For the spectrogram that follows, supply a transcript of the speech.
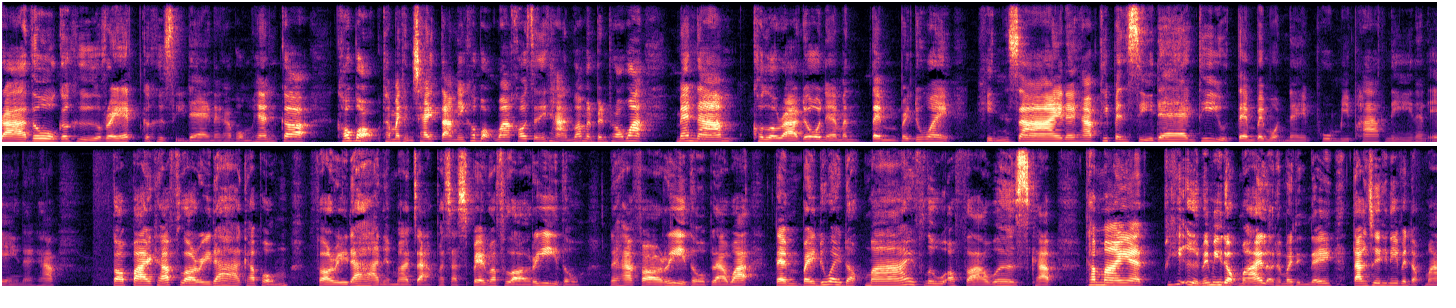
ราโดก็คือ red ก็คือสีแดงนะครับผม เพราะฉะนั้นก็เขาบอกทำไมถึงใช้ตามนี้เขาบอกว่าเขาสันนิษฐานว่ามันเป็นเพราะว่าแม่น้ำโคโลราโดเนี่ยมันเต็มไปด้วยหินทรายนะครับ ที่เป็นสีแดงที่อยู่เต็มไปหมดในภูมิภาคนี้นั่นเองนะครับ ต่อไปครับฟลอริดาครับผมฟลอริดาเนี่ยมาจากภาษาสเปนว่าฟลอริโดนะครับฟลอริโดแปลว่าเต็มไปด้วยดอกไม้ full of flowers ครับทำไมอะที่อื่นไม่มีดอกไม้เหรอทำไมถึงได้ตั้งชื่อที่นี่เป็นดอกไม้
